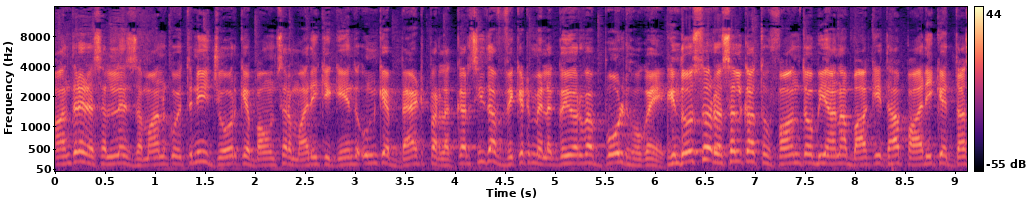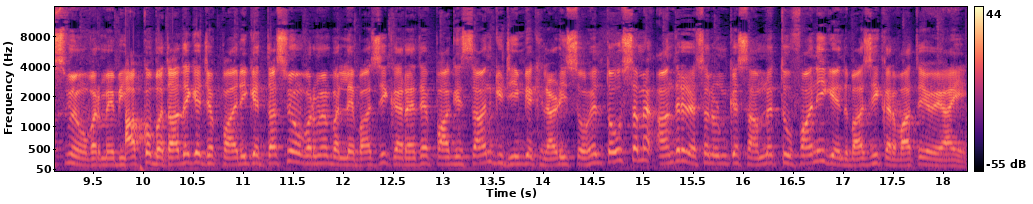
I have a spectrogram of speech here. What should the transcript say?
आंद्रे रसल ने जमान को इतनी ज़ोर के बाउंसर मारी की गेंद उनके बैट पर लगकर सीधा विकेट में लग गई और वह बोल्ड हो गए। लेकिन दोस्तों, रसल का तूफ़ान तो भी आना बाकी था, पारी के दसवें ओवर में भी। आपको बता दें कि जब पारी के दसवें ओवर में बल्लेबाजी कर रहे थे पाकिस्तान की टीम के खिलाड़ी सोहेल तो उस समय आंद्रे रसल उनके सामने तूफानी गेंदबाजी करवाते हुए आए।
